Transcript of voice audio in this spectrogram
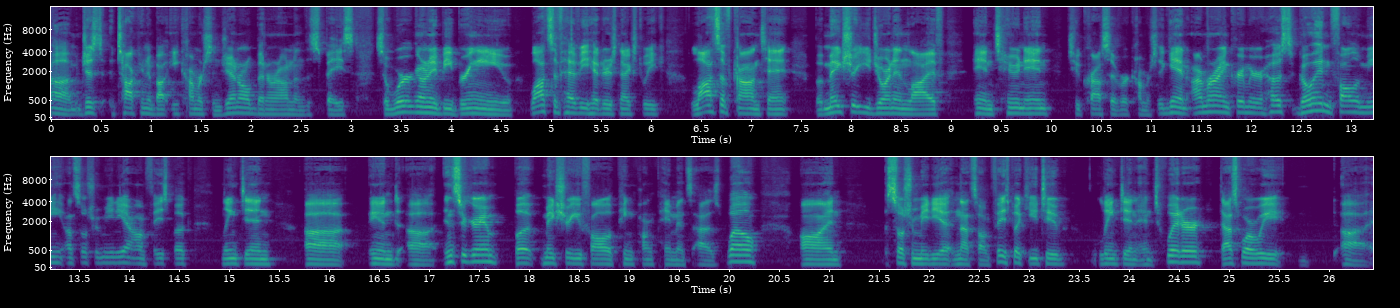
um, just talking about e-commerce in general, been around in the space. So we're going to be bringing you lots of heavy hitters next week, lots of content, but make sure you join in live and tune in to Crossover Commerce. Again, I'm Ryan Kramer, your host. Go ahead and follow me on social media on Facebook, LinkedIn, uh, and uh, Instagram, but make sure you follow PingPong Payments as well on social media, and that's on Facebook, YouTube, LinkedIn, and Twitter. That's where we uh,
